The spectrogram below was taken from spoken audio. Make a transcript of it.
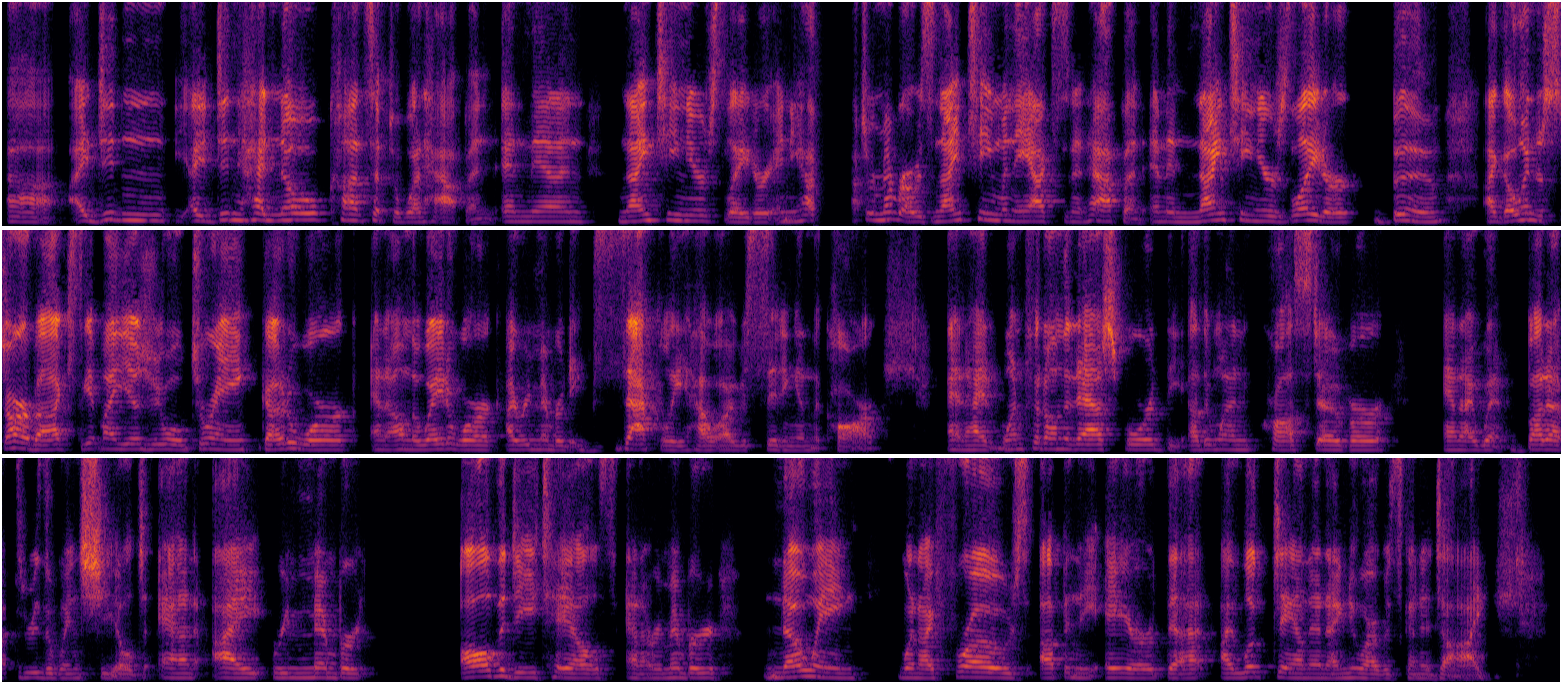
uh, I didn't, I didn't had no concept of what happened. And then 19 years later, and you have have to remember I was 19 when the accident happened. And then 19 years later, boom, I go into Starbucks get my usual drink, go to work. And on the way to work, I remembered exactly how I was sitting in the car. And I had one foot on the dashboard, the other one crossed over, and I went butt up through the windshield. And I remembered all the details. And I remember knowing when I froze up in the air that I looked down and I knew I was going to die.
